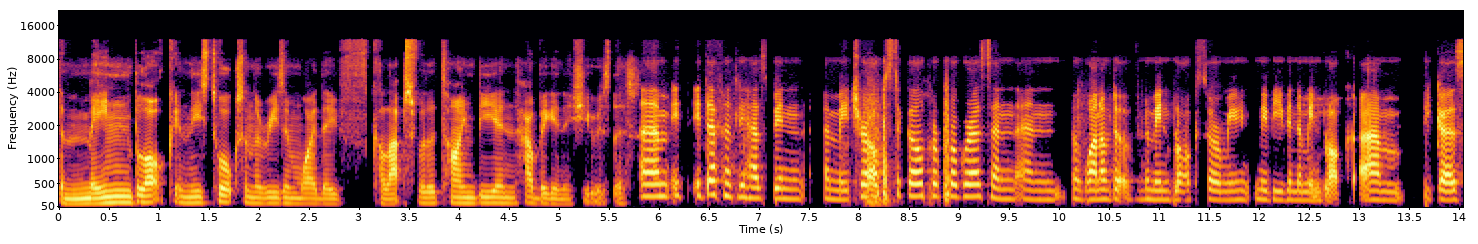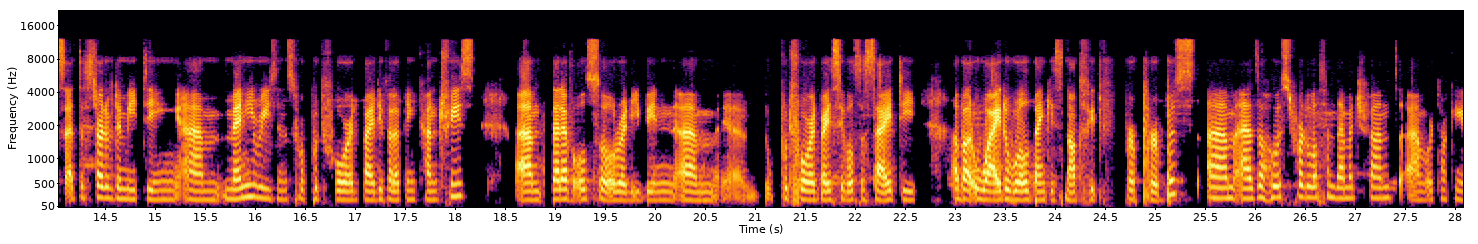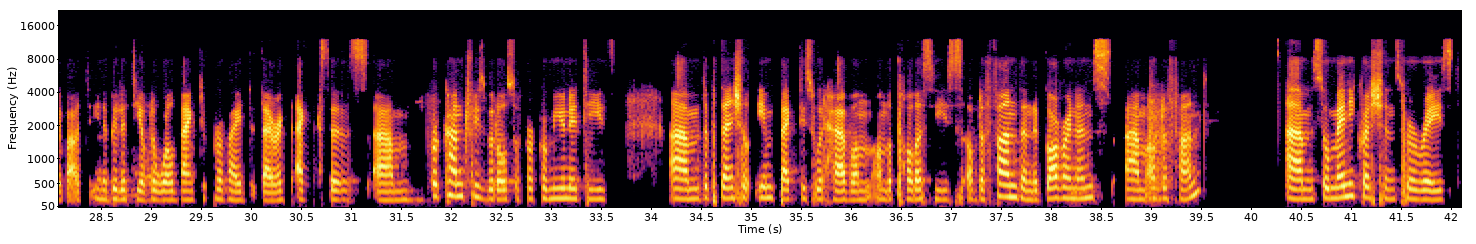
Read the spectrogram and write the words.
the main block in these talks and the reason why they've collapsed for the time being? How big an issue is this? Um, it, it definitely has been a major obstacle for progress and, and one of the, the main blocks, or maybe even the main block. Um, because at the start of the meeting, um, many reasons were put forward by developing countries um, that have also already been um, uh, put forward by civil society about why the World Bank is not fit for purpose um, as a host for the Loss and Damage Fund. Um, we're talking about the inability of the World Bank to provide direct access um, for countries, but also for communities. the potential impact this would have on, on the policies of the fund and the governance of the fund. so many questions were raised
